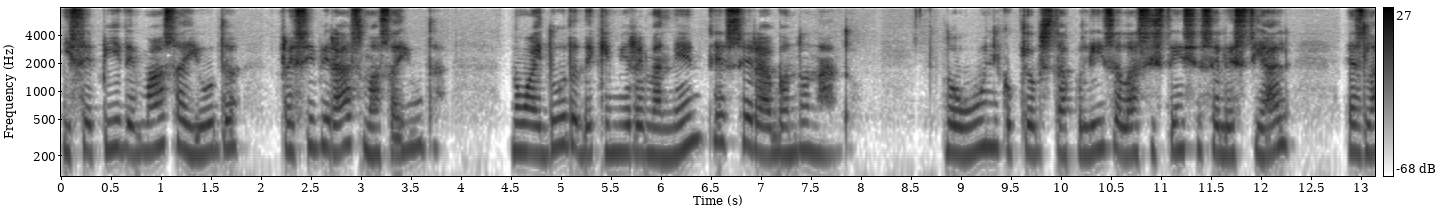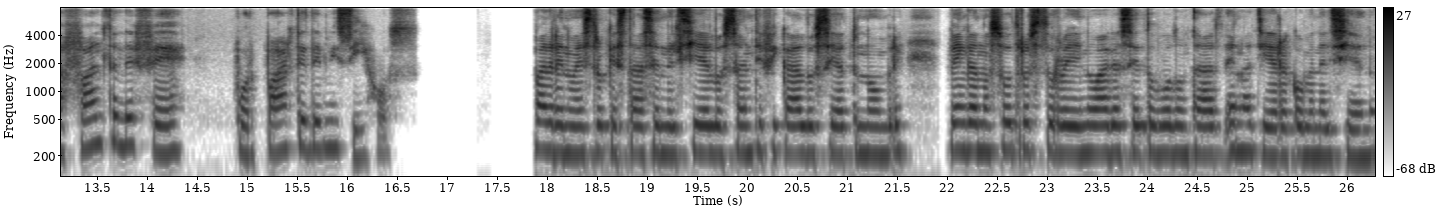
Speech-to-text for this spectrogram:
y se pide más ayuda recibirás más ayuda. No hay duda de que mi remanente será abandonado. Lo único que obstaculiza la asistencia celestial es la falta de fe por parte de mis hijos. Padre nuestro que estás en el cielo, santificado sea tu nombre. Venga a nosotros tu reino, hágase tu voluntad en la tierra como en el cielo.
